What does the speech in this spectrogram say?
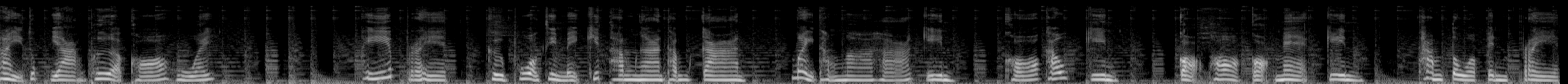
ให้ทุกอย่างเพื่อขอหวย ผีเปรตคือพวกที่ไม่คิดทำงานทำการ ไม่ทำมาหากิน ขอเขากิน เกาะพ่อเกาะแม่กินทำตัวเป็นเปรต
